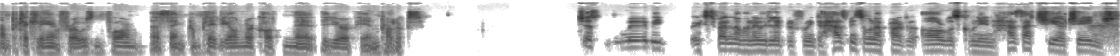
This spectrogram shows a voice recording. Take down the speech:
and particularly in frozen form. That's then completely undercutting the the European products. Just maybe expand on a little bit for me. There has been some of that product always coming in. Has that share changed?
